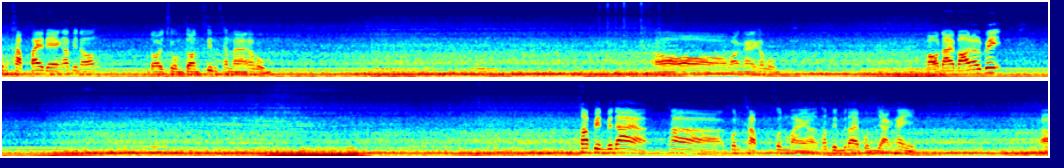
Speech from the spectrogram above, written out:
คนขับป้ายแดงครับพี่น้อง รอชมตอนขึ้นคณะครับผมอ๋อว่าไงครับผม เบาได้เบาแล้วพี่ถ้าเป็นไปได้อะถ้าคนขับคนใหม่อะถ้าเป็นไปได้ผมอยากให้ อ่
